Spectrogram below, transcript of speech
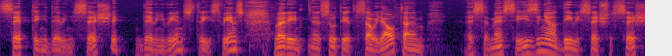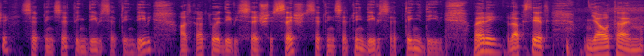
796, 9131, vai arī eh, sūtiet savu jautājumu SMS izziņā 266, 772, 72, atkārtoju 266, 772, 72, vai arī rakstiet jautājumu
